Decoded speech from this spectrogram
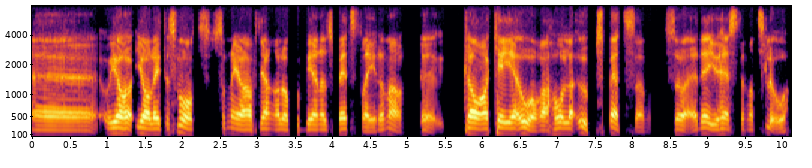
Eh, och jag, jag har lite svårt, som ni har haft i andra lopp, att bena ut spetsstriden här. Eh, klarar Kia Ora hålla upp spetsen så är det ju hästen att slå.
